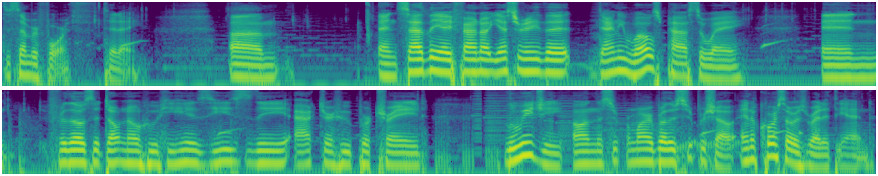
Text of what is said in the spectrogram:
December 4th today. Um, and sadly, I found out yesterday that Danny Wells passed away. And for those that don't know who he is, he's the actor who portrayed Luigi on the Super Mario Brothers Super Show. And of course, I was right at the end.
